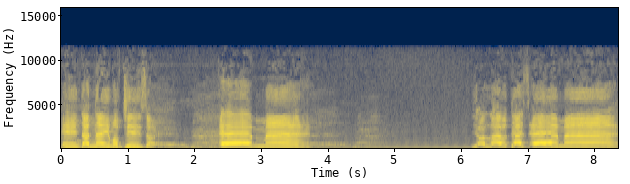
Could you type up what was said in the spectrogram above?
In the name of Jesus. Amen. Your loudest amen.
